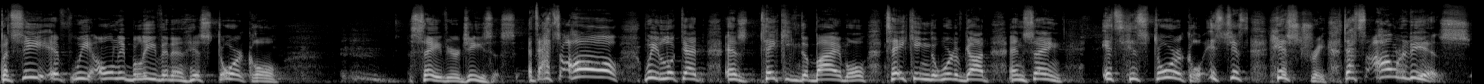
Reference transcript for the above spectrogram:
But see, if we only believe in a historical Savior Jesus. That's all we looked at as taking the Bible, taking the Word of God, and saying, it's historical, it's just history. That's all it is.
